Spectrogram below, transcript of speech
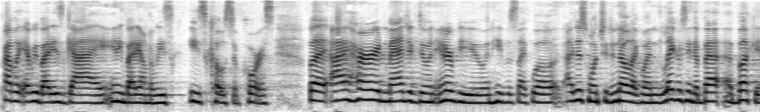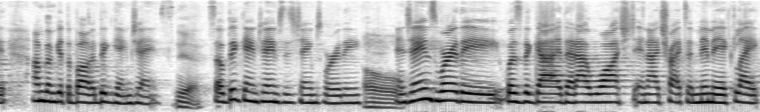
probably everybody's guy. Anybody on the East East Coast, of course. But I heard Magic do an interview, and he was like, "Well, I just want you to know, like when Lakers need a, ba- a bucket, I'm going to get the ball to Big Game James." Yeah. So Big Game James is James Worthy. Oh. And James Worthy was the guy that I watched and I tried to mimic, like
